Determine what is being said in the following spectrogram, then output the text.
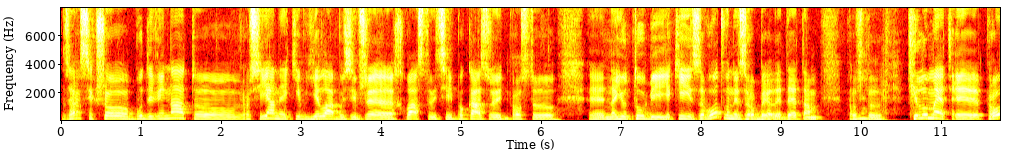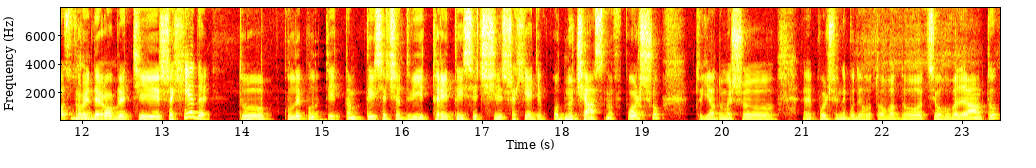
Зараз, якщо буде війна, то росіяни, які в Єлабузі вже хвастаються і показують просто е, на Ютубі, який завод вони зробили, де там просто кілометри простору, де роблять ті шахеди. То коли полетить там тисяча, дві, три тисячі шахедів одночасно в Польщу, то я думаю, що е, Польща не буде готова до цього варіанту,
